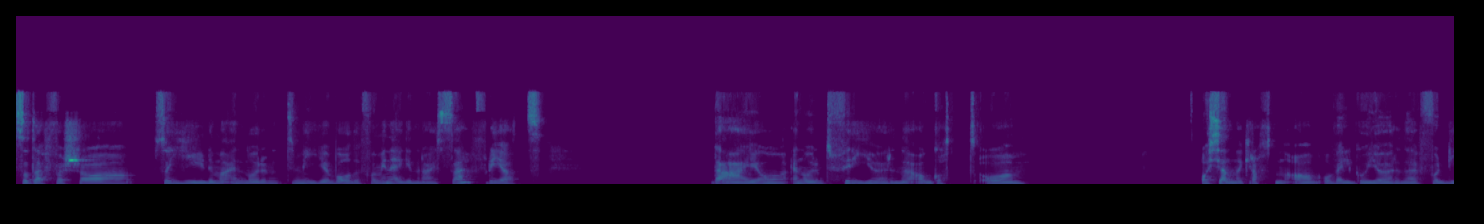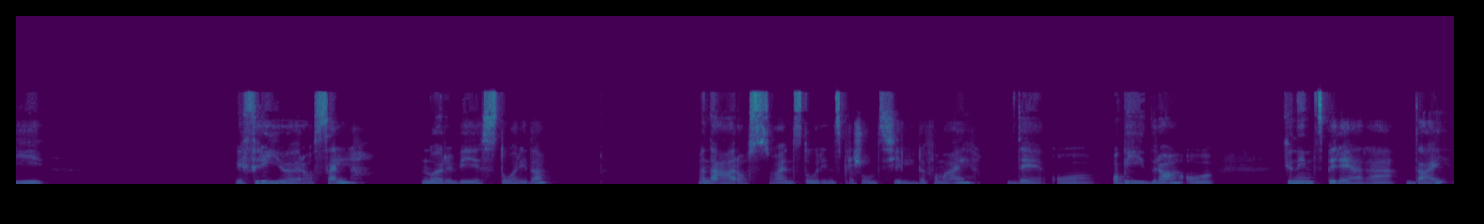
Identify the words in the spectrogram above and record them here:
Så derfor så, så gir det meg enormt mye både for min egen reise, fordi at det er jo enormt frigjørende og godt å, å kjenne kraften av å velge å gjøre det fordi vi frigjør oss selv når vi står i det. Men det er også en stor inspirasjonskilde for meg, det å, å bidra og kunne inspirere deg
